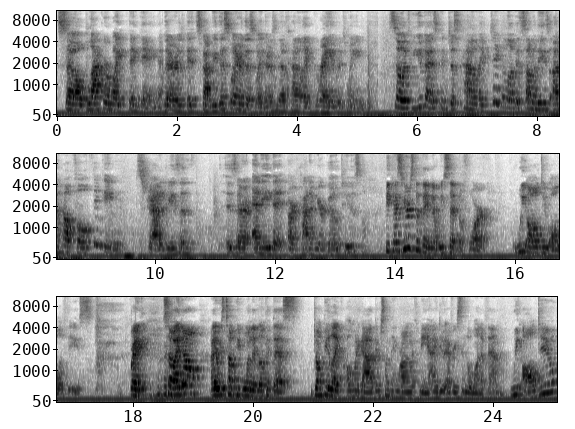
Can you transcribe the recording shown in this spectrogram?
So black or white thinking, there it's got to be this way or this way. There's no kind of like gray in between. So if you guys could just kind of like take a look at some of these unhelpful thinking strategies, and is there any that are kind of your go-tos? Because here's the thing that we said before we all do all of these, right? so I don't, I always tell people when they look at this, don't be like, oh my God, there's something wrong with me. I do every single one of them. We all do,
